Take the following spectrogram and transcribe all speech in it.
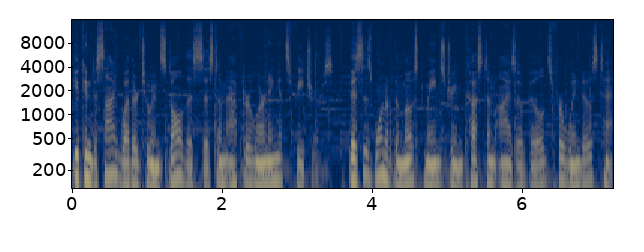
You can decide whether to install this system after learning its features. This is one of the most mainstream custom ISO builds for Windows 10.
